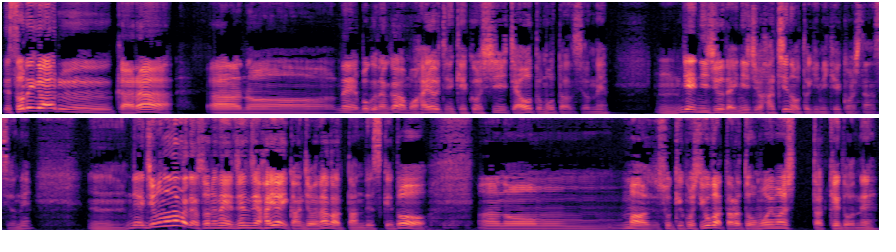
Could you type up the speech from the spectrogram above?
で、それがあるから、あのー、ね、僕なんかはもう早いうちに結婚しちゃおうと思ったんですよね。うん。で、20代28の時に結婚したんですよね。うん。で、自分の中ではそれね、全然早い感じはなかったんですけど、あのー、まあ、そう結婚してよかったなと思いましたけどね。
